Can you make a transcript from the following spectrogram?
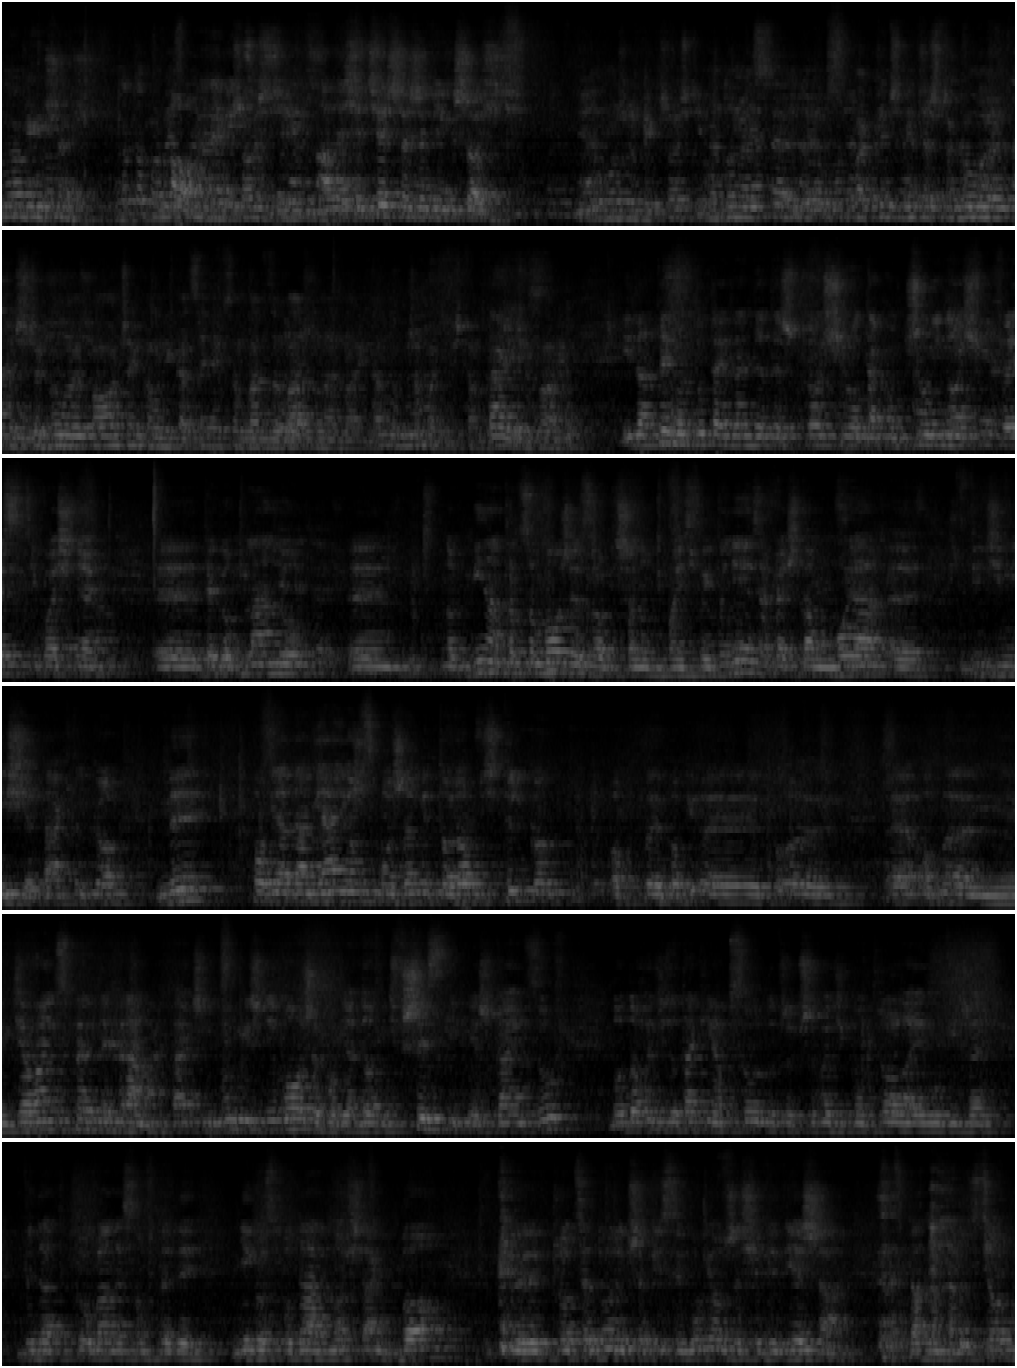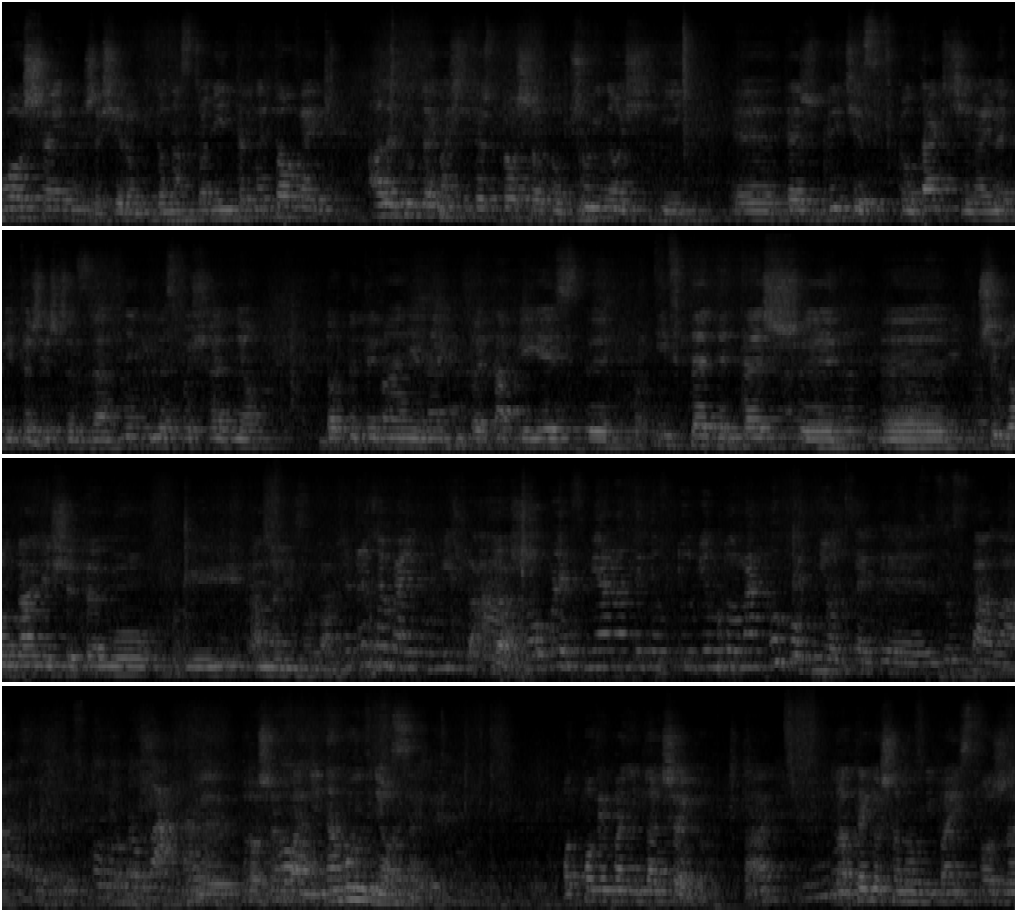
Na większość. No to O, powiedzmy w większości, ale się cieszę, że większości. Nie? to może w większości. Natomiast e, faktycznie te szczegóły, te szczegóły połączeń komunikacyjnych są bardzo ważne, no i na to trzeba gdzieś tam Tak zwrócić jest. uwagę. I dlatego tutaj będę też prosił o taką czujność w kwestii właśnie e, tego planu. E, no gmina to, co może zrobić, Szanowni Państwo, i to nie jest jakaś tam moja e, widzimisię, tak? Tylko my powiadamiając możemy to robić tylko działając w pewnych ramach, tak? Czyli burmistrz nie może powiadomić wszystkich mieszkańców, bo dochodzi do takich absurdów, że przychodzi kontrola i mówi, że wydatkowane są wtedy niegospodarność, tak? Bo procedury, przepisy mówią, że się wywiesza danej tablicy ogłoszeń, że się robi to na stronie internetowej, ale tutaj właśnie też proszę o tą czujność i y, też bycie w kontakcie, najlepiej też jeszcze z radnymi bezpośrednio, dopytywanie na jakim to etapie jest y, i wtedy też y, y, przyglądanie się temu i analizowanie. Przepraszam Panie Burmistrzu, a Proszę. w ogóle zmiana tego studium to na kogo wniosek została Y, Proszę Pani, na mój wniosek. Odpowiem Pani dlaczego. Tak? Dlatego, Szanowni Państwo, że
